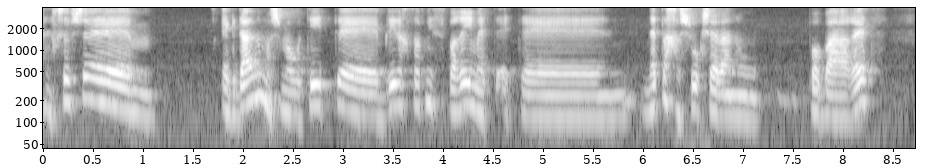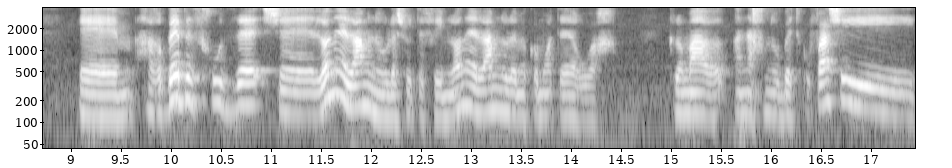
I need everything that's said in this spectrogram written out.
אני חושב ש... הגדלנו משמעותית, אה, בלי לחשוף מספרים, את, את אה, נתח השוק שלנו פה בארץ. אה, הרבה בזכות זה שלא נעלמנו לשותפים, לא נעלמנו למקומות האירוח. כלומר, אנחנו בתקופה שהיא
